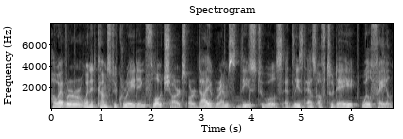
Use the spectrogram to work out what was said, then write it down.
However, when it comes to creating flowcharts or diagrams, these tools, at least as of today, will fail.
